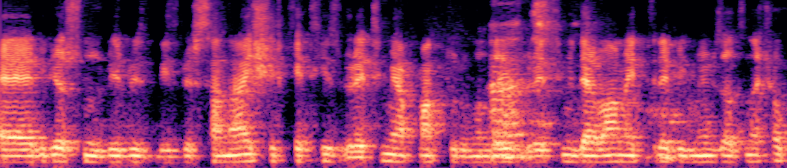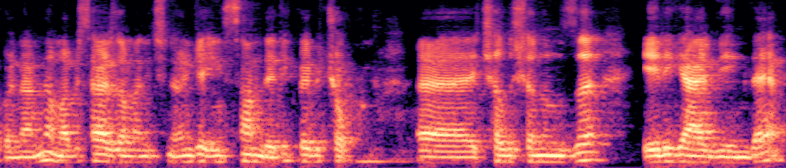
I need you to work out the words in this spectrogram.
e, biliyorsunuz bir, biz, biz bir sanayi şirketiyiz, üretim yapmak durumundayız. Evet. Üretimi devam ettirebilmemiz adına çok önemli ama biz her zaman için önce insan dedik ve birçok e, çalışanımızı yeri geldiğinde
